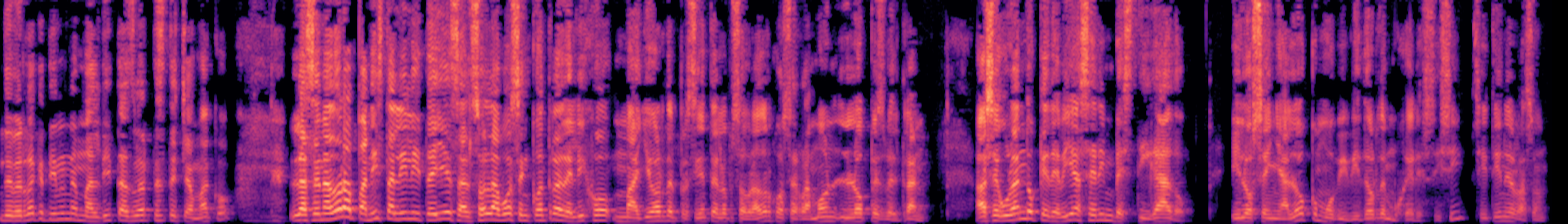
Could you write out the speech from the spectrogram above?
De verdad que tiene una maldita suerte este chamaco. La senadora panista Lili Telles alzó la voz en contra del hijo mayor del presidente López Obrador, José Ramón López Beltrán, asegurando que debía ser investigado y lo señaló como vividor de mujeres. Y sí, sí, tiene razón.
